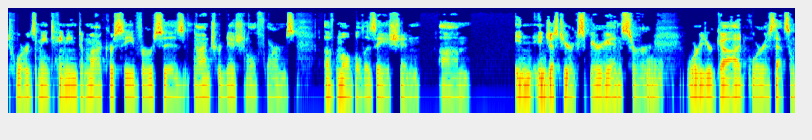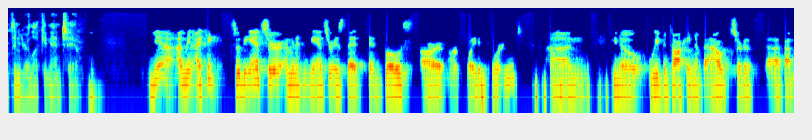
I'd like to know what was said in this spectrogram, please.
towards maintaining democracy versus non traditional forms of mobilization um, in in just your experience or Mm. or your gut or is that something you're looking into Yeah, I mean, I think so. The answer, I mean, I think the answer is that that both are are quite important. Um, you know, we've been talking about sort of uh, about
